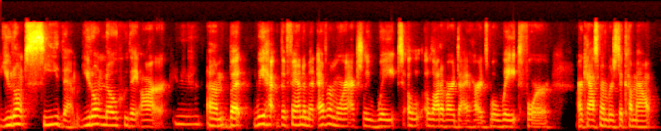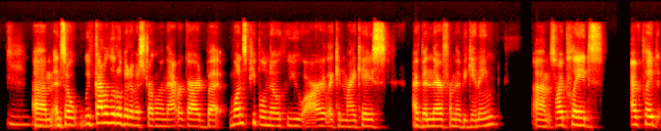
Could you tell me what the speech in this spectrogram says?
you don't see them, you don't know who they are. Mm, Um, but we have the fandom at Evermore actually wait. A, a lot of our diehards will wait for our cast members to come out mm. um, and so we've got a little bit of a struggle in that regard, but once people know who you are, like in my case, I've been there from the beginning. Um, so I played, I've played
